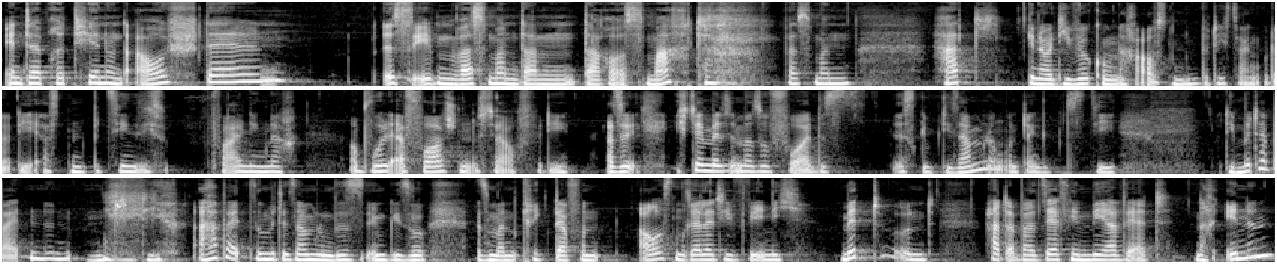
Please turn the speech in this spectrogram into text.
interpretieren und ausstellen ist eben, was man dann daraus macht, was man hat. Genau, die Wirkung nach außen, würde ich sagen. Oder die ersten beziehen sich vor allen Dingen nach, obwohl erforschen ist ja auch für die. Also ich stelle mir das immer so vor, dass es gibt die Sammlung und dann gibt es die, die Mitarbeitenden und die arbeiten so mit der Sammlung. Das ist irgendwie so, also man kriegt da von außen relativ wenig mit und hat aber sehr viel Mehrwert nach innen.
